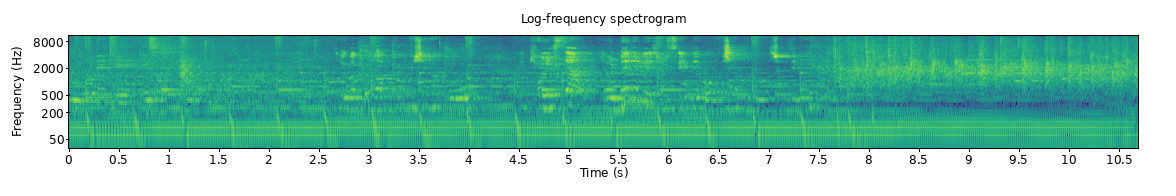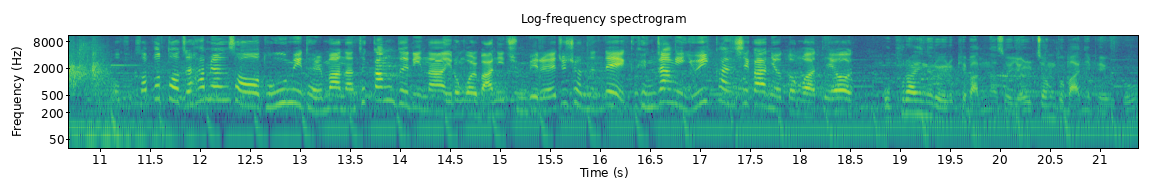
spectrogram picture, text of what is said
부분에 대해 개선해야 저희가 종합 워크숍하고 결산 열매를 맺을 수 있는 워크숍으로 서포터즈 하면서 도움이 될 만한 특강들이나 이런 걸 많이 준비를 해주셨는데 굉장히 유익한 시간이었던 것 같아요. 오프라인으로 이렇게 만나서 열정도 많이 배우고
